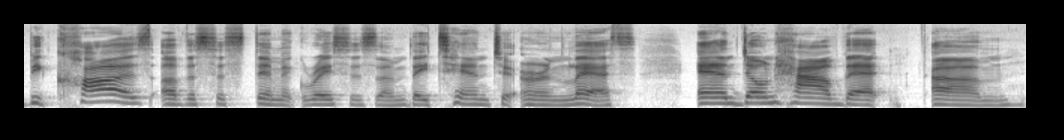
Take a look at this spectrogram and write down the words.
because of the systemic racism, they tend to earn less and don't have that um,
